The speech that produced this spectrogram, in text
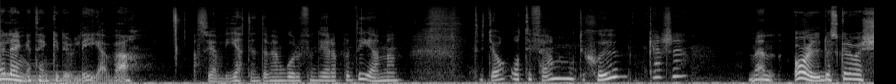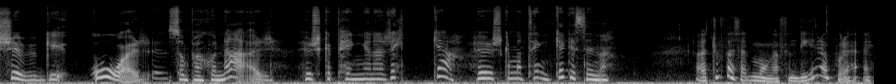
Hur länge tänker du leva? Alltså jag vet inte, vem går och funderar på det? Men vet jag, 85, 87 kanske? Men oj, då ska du vara 20 år som pensionär. Hur ska pengarna räcka? Hur ska man tänka Kristina? Ja, jag tror faktiskt att många funderar på det här.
